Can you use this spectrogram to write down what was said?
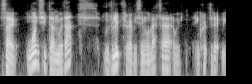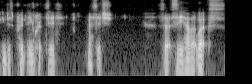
So once you've done with that, we've looped through every single letter and we've encrypted it, we can just print the encrypted message. So let's see how that works.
